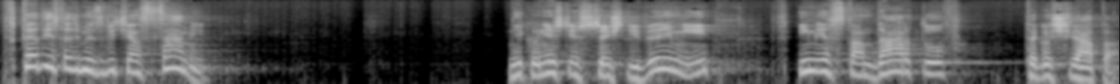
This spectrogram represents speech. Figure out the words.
wtedy jesteśmy zwycięzcami. Niekoniecznie szczęśliwymi, w imię standardów tego świata.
